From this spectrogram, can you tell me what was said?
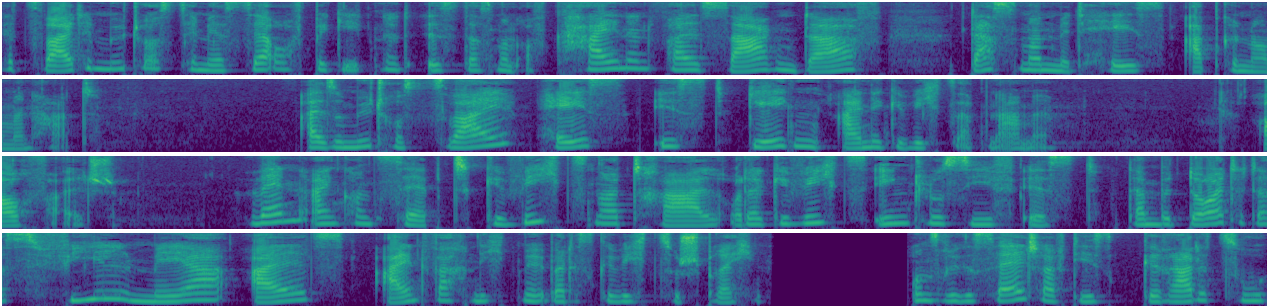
Der zweite Mythos, der mir sehr oft begegnet, ist, dass man auf keinen Fall sagen darf, dass man mit Hayes abgenommen hat. Also Mythos 2, Hayes ist gegen eine Gewichtsabnahme. Auch falsch. Wenn ein Konzept gewichtsneutral oder gewichtsinklusiv ist, dann bedeutet das viel mehr als einfach nicht mehr über das Gewicht zu sprechen. Unsere Gesellschaft, die ist geradezu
